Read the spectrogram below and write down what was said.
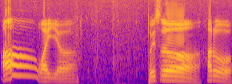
아 와이어 벌써 하루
